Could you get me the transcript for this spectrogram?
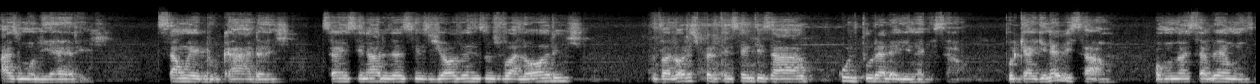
as mulheres são educadas, são ensinados a esses jovens os valores, os valores pertencentes à cultura da Guiné-Bissau. Porque a Guiné-Bissau, como nós sabemos,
